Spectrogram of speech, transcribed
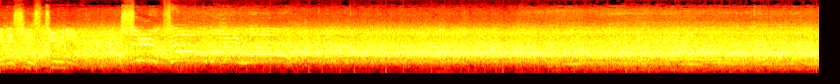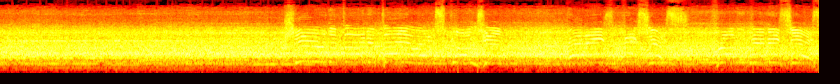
Vinicius Junior shoots. Oh my word! Cue the Bernabeu explosion. That is vicious from Vinicius,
